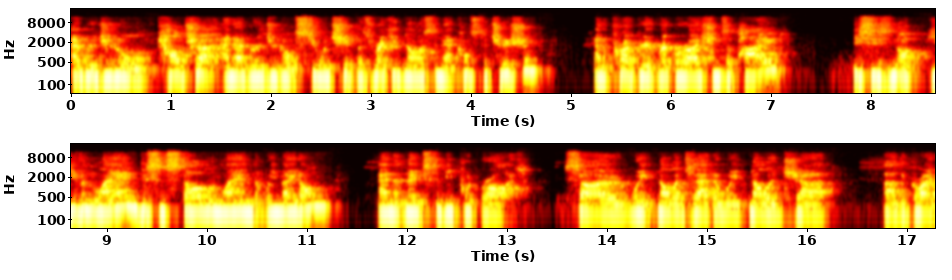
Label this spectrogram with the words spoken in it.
Aboriginal culture and Aboriginal stewardship is recognised in our constitution and appropriate reparations are paid. This is not given land, this is stolen land that we meet on, and it needs to be put right. So we acknowledge that and we acknowledge uh, uh, the, great,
